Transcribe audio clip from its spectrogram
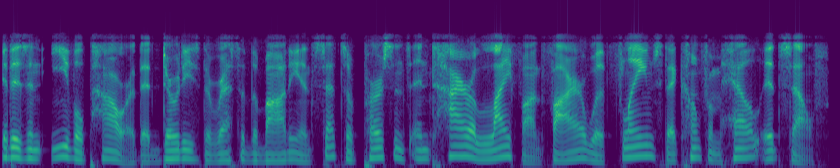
It is an evil power that dirties the rest of the body and sets a person's entire life on fire with flames that come from hell itself.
